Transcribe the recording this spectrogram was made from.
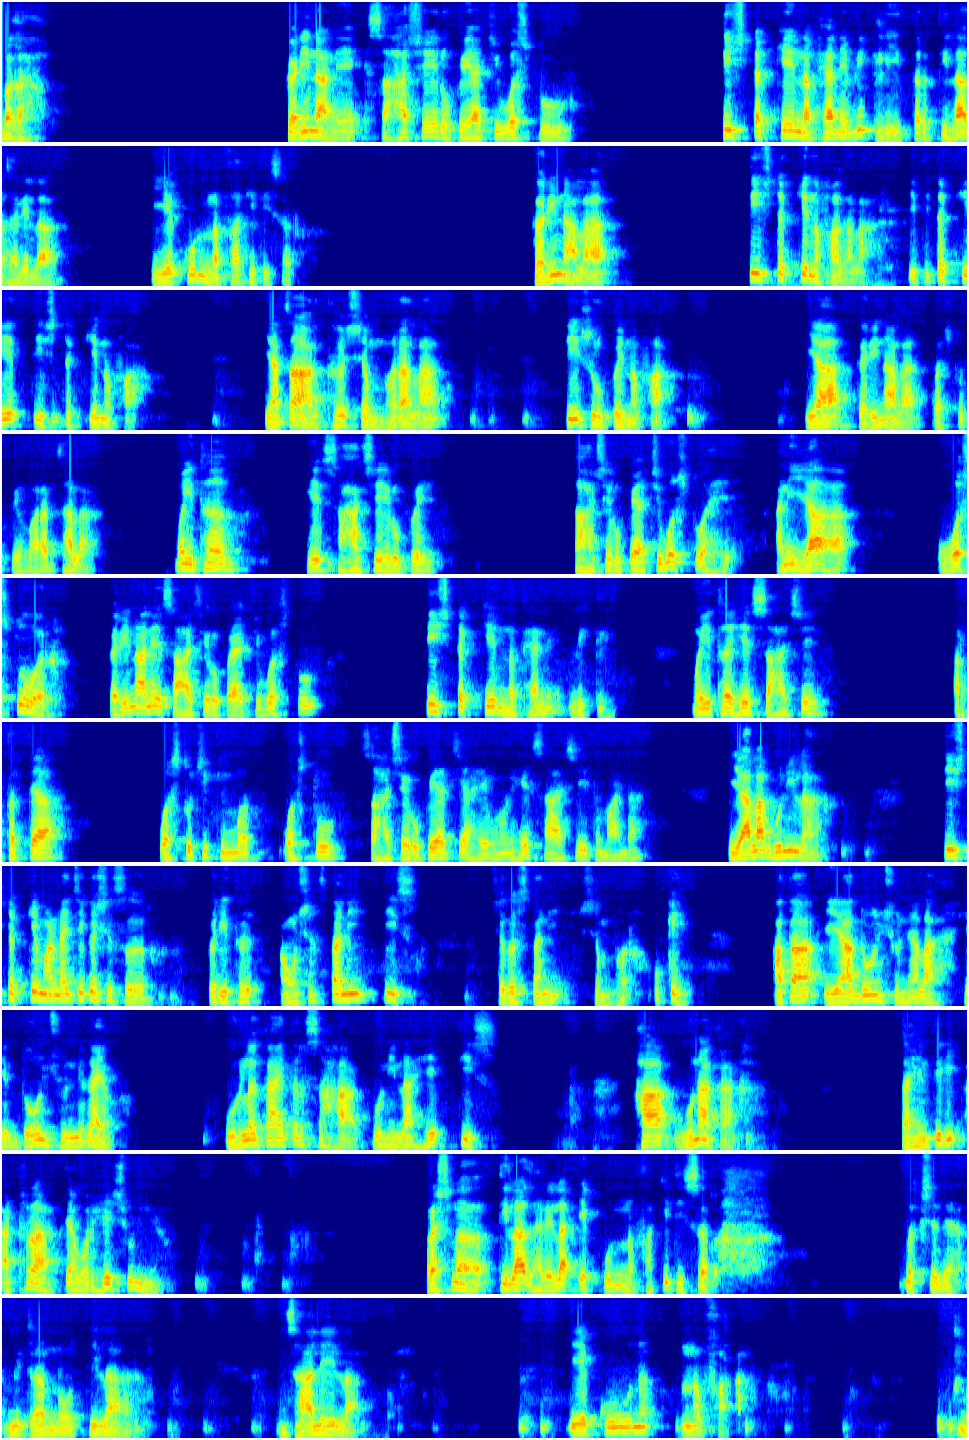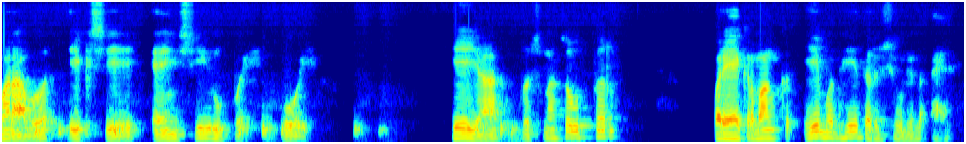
बघा. करीनाने सहाशे रुपयाची वस्तू तीस टक्के नफ्याने विकली तर तिला झालेला एकूण नफा किती सर? करीनाला तीस टक्के नफा झाला. किती टक्के? तीस टक्के नफा. याचा अर्थ शंभराला तीस रुपये नफा. या करीनाला प्रस्तुत व्यवहारात झाला. मग इथं हे सहाशे रुपये सहाशे रुपयाची वस्तू आहे आणि या वस्तूवर करीनाने सहाशे रुपयाची वस्तू तीस टक्के नफ्याने विकली. मग इथं हे सहाशे अर्थात त्या वस्तूची किंमत वस्तू सहाशे रुपयाची आहे म्हणून हे सहाशे इथं मांडा. याला गुणीला तीस टक्के मांडायचे कसे सर? तर इथं अंशस्थानी तीस छदस्थानी शंभर. ओके. आता या दोन शून्याला हे दोन शून्य गायब. उरलं काय तर सहा गुणीला हे तीस. हा गुणाकार. साहिंतिरी अठरा त्यावर हे शून्य. प्रश्न तिला झालेला एकूण नफा किती सर? लक्ष द्या. मित्रांनो तिला झालेला एकूण नफा बराबर एकशे ऐंशी रुपये. होय. हे या प्रश्नाचं उत्तर. पर्याय क्रमांक ए मध्ये दर्शवलेलं आहे.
